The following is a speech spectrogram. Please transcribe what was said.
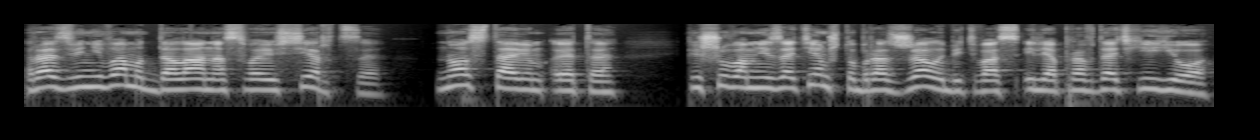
Разве не вам отдала она свое сердце? Но оставим это. Пишу вам не за тем, чтобы разжалобить вас или оправдать ее.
